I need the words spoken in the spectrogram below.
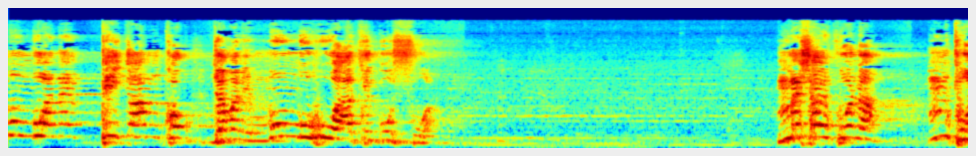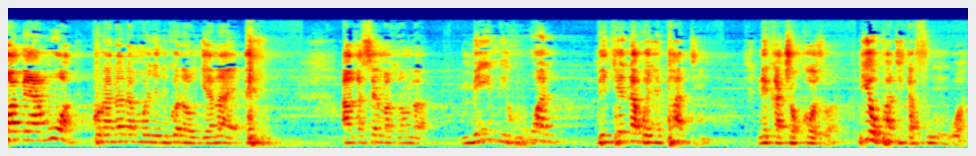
Mungu anayepiga mko. Jamani, Mungu huwa akiguswa. Mmeshawahi kuona mtu ameamua? Kuna dada mmoja nilikuwa naongea naye akasema kwamba mimi huwa nikienda kwenye pati nikachokozwa, hiyo pati itafungwa,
